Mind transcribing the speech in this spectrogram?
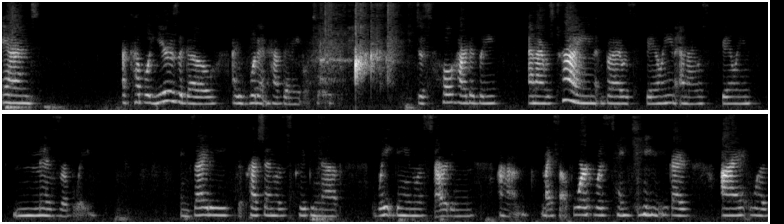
And a couple years ago, I wouldn't have been able to. Just wholeheartedly. And I was trying, but I was failing, and I was failing miserably. Anxiety, depression was creeping up, weight gain was starting um, my self worth was tanking. You guys, I was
